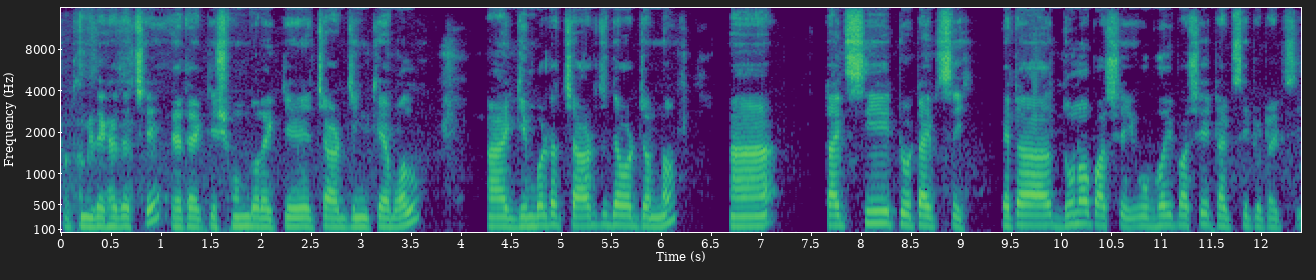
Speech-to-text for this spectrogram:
প্রথমে দেখা যাচ্ছে এটা একটি সুন্দর একটি চার্জিং কেবল। গিম্বলটা চার্জ দেওয়ার জন্য type C to type C এটা দুনো পাশেই, উভয় পাশেই type C to type C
